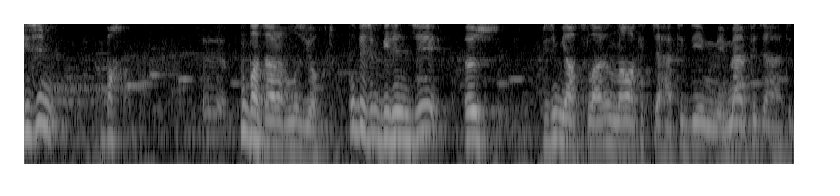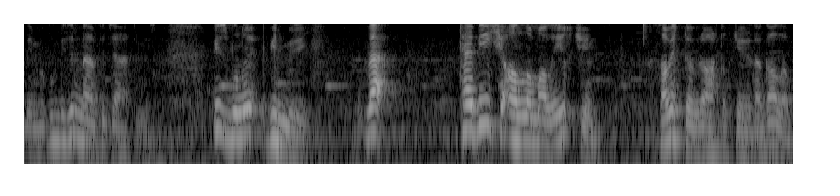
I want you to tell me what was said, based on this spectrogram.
Bizim bax e, bu bacarığımız yoxdur. Bu bizim birinci öz bizim yazıçıların naqis cəhəti deyilmi, mənfi cəhəti deyilmi? Bu bizim mənfi cəhətimizdir. Biz bunu bilmirik. Və təbii ki, anlamalıyıq ki, Sovet dövrü artıq geridə qalıb.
